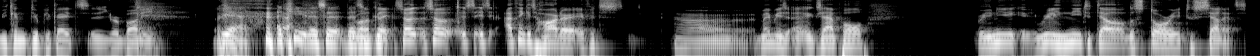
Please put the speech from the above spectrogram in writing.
we can duplicate uh, your body. Yeah, actually, there's a there's a good, take- so so it's, it's I think it's harder if it's uh, maybe an example where you need really need to tell the story to sell it.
